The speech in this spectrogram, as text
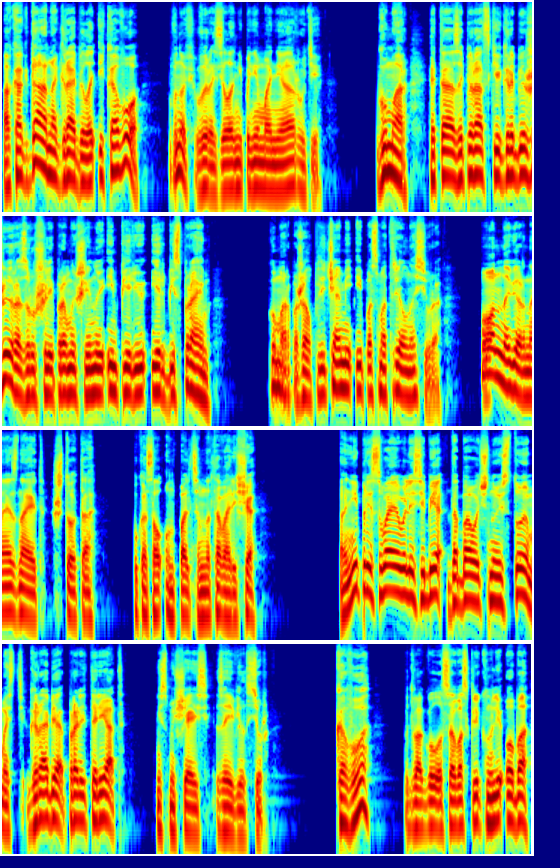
А когда она грабила и кого? Вновь выразила непонимание орудий. Гумар, это за пиратские грабежи разрушили промышленную империю Ирбис Прайм. Гумар пожал плечами и посмотрел на Сюра. Он, наверное, знает что-то, указал он пальцем на товарища. Они присваивали себе добавочную стоимость, грабя пролетариат не смущаясь, заявил Сюр. «Кого?» — в два голоса воскликнули оба,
